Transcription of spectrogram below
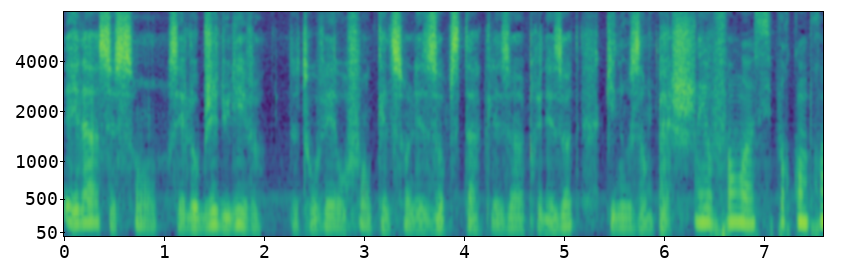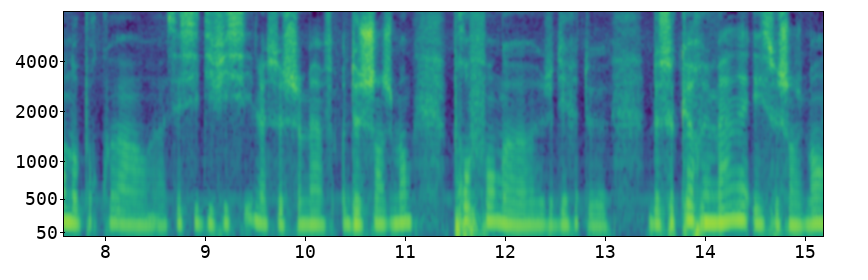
Et là, ce sont, c'est l'objet du livre de trouver au fond quels sont les obstacles les uns après les autres qui nous empêchent. Et au fond, euh, c'est pour comprendre pourquoi euh, c'est si difficile ce chemin de changement profond, euh, je dirais, de, de ce cœur humain et ce changement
